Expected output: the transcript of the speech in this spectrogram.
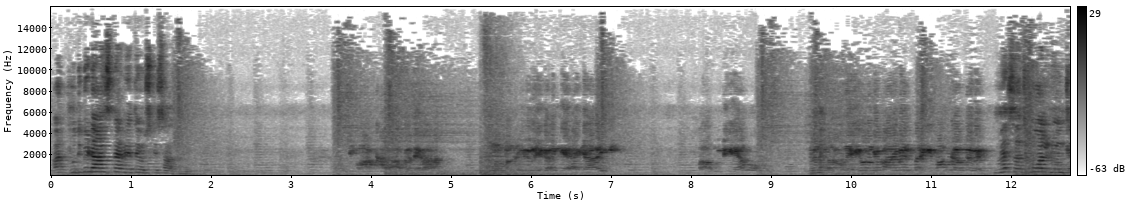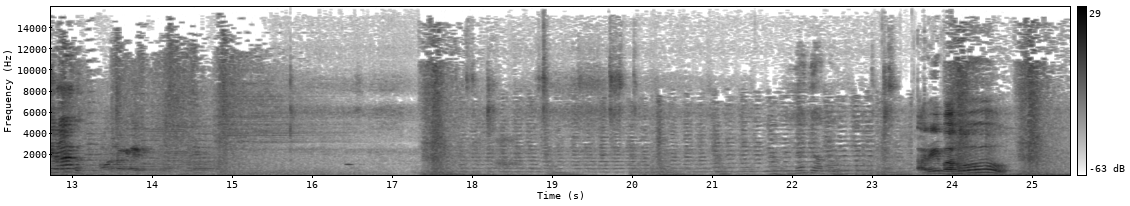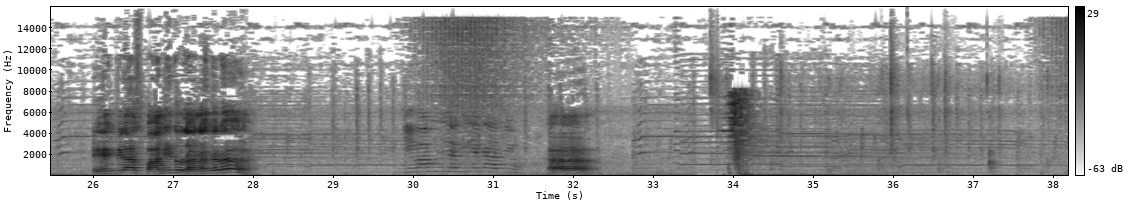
और खुद भी डांस कर रहे थे उसके साथ में। दिमाग खराब है तू है क्या बाबूजी है वो। में सच बोल रही हूँ चिराग। अरे बहू एक गिलास पानी तो लाना जरा। ये बाबूजी अभी लेकर आती हूँ। हाँ।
